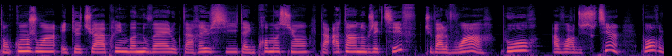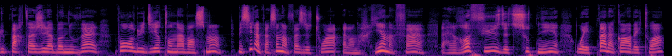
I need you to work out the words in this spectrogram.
ton conjoint et que tu as appris une bonne nouvelle ou que tu as réussi, tu as une promotion, tu as atteint un objectif, tu vas le voir pour avoir du soutien, pour lui partager la bonne nouvelle, pour lui dire ton avancement. Mais si la personne en face de toi, elle n'en a rien à faire, elle refuse de te soutenir ou elle n'est pas d'accord avec toi,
